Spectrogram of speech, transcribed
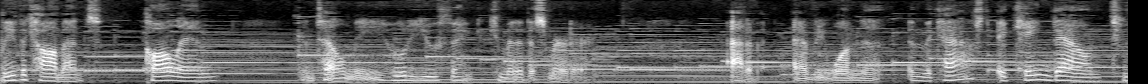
leave a comment, call in, and tell me who do you think committed this murder. Out of everyone uh, in the cast, it came down to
